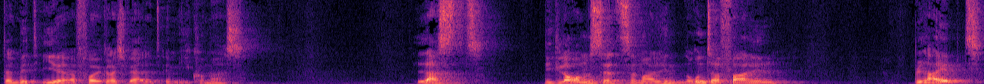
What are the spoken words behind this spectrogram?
damit ihr erfolgreich werdet im E-Commerce. Lasst die Glaubenssätze mal hinten runterfallen. Bleibt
